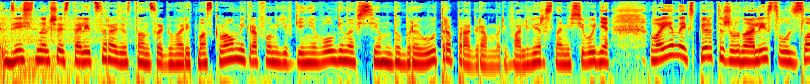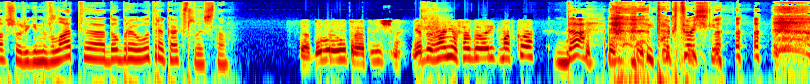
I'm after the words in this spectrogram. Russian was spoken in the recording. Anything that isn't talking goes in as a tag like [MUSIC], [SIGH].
10.06, столица, радиостанция «Говорит Москва». У микрофона Евгения Волгина. Всем доброе утро. Программа «Револьвер». С нами сегодня военный эксперт и журналист Владислав Шуригин. Влад, доброе утро, как слышно? Да, доброе утро, отлично. Я дозвонил, что говорит Москва? Да, [LAUGHS] так точно.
